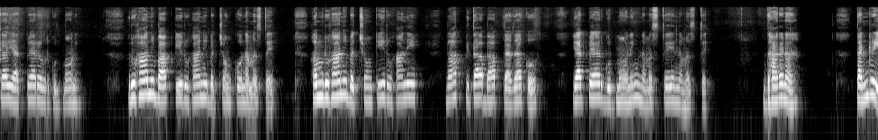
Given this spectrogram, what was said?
का याद प्यार और गुड मॉर्निंग रूहानी बाप के रूहानी बच्चों को नमस्ते हम रूहानी बच्चों की रूहानी मात पिता बाप दादा को याद प्यार गुड మార్నింగ్ నమస్తే నమస్తే ధారణ తండ్రి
